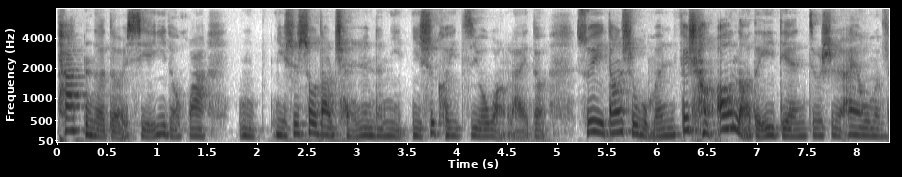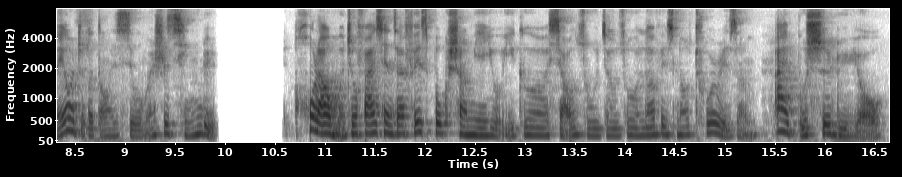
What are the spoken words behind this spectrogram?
partner 的协议的话，你你是受到承认的，你你是可以自由往来的。所以当时我们非常懊恼的一点就是，哎呀，我们没有这个东西，我们是情侣。后来我们就发现，在 Facebook 上面有一个小组叫做 Love is not tourism，爱不是旅游。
